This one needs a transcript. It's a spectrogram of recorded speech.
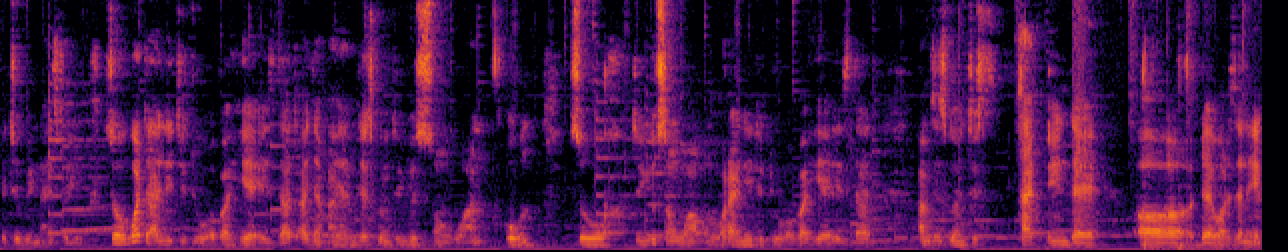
it will be nice for you. So what i need to do over here is that i am, I am just going to use someone own. So to use someone what i need to do over here is that i'm just going to type in the uh the what is the name?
